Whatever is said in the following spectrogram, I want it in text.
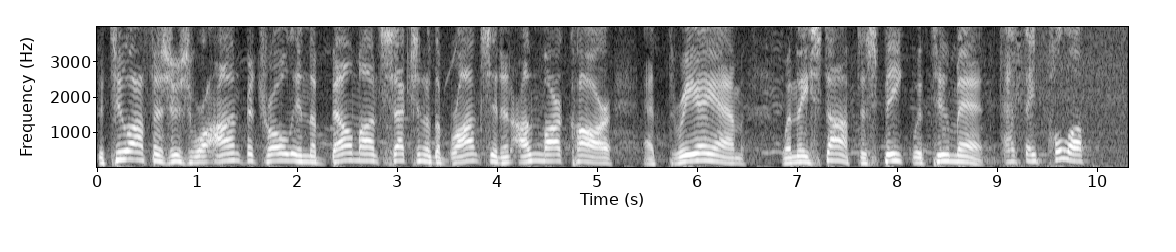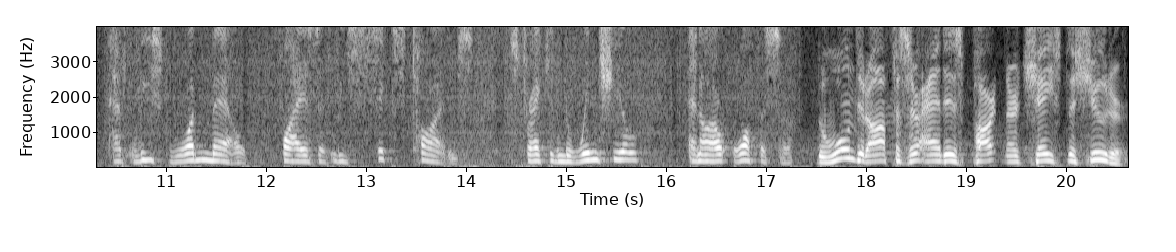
the two officers were on patrol in the Belmont section of the Bronx in an unmarked car at 3 a.m. when they stopped to speak with two men. As they pull up, at least one male fires at least six times, striking the windshield and our officer. The wounded officer and his partner chased the shooter,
